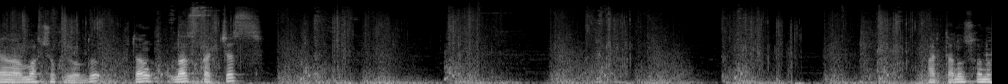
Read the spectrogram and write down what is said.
Can almak çok iyi oldu. Şuradan nasıl kaçacağız? Haritanın sonu.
